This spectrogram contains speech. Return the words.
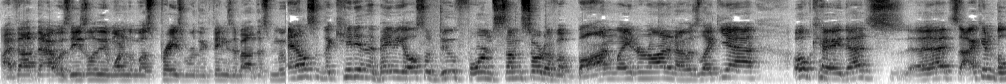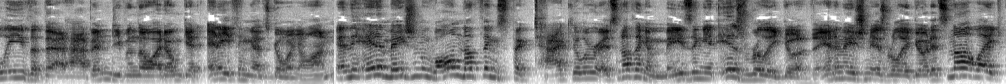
I thought that was easily one of the most praiseworthy things about this movie. And also the kid and the baby also do form some sort of a bond later on and I was like, yeah, okay, that's, that's, I can believe that that happened, even though I don't get anything that's going on. And the animation, while nothing spectacular, it's nothing amazing, it is really good. The animation is really good. It's not like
